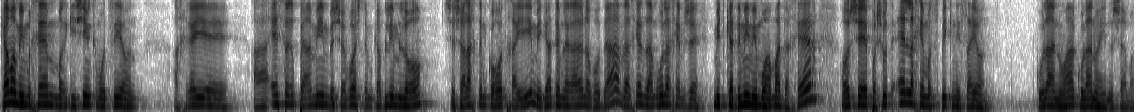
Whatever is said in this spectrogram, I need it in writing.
כמה מכם מרגישים כמו ציון אחרי... Uh, העשר פעמים בשבוע שאתם מקבלים לא, ששלחתם קורות חיים, הגעתם לרעיון עבודה, ואחרי זה אמרו לכם שמתקדמים עם מועמד אחר, או שפשוט אין לכם מספיק ניסיון. כולנו, אה? כולנו היינו שמה.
